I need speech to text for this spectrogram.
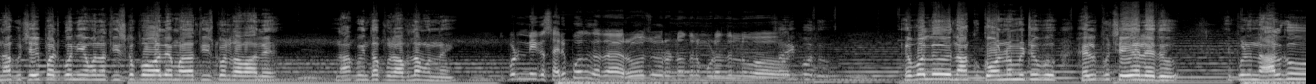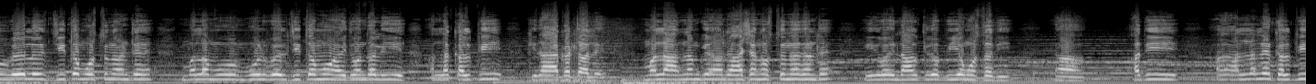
నాకు చేయి పట్టుకొని ఏమన్నా తీసుకుపోవాలి మళ్ళీ తీసుకొని రావాలి. నాకు ఇంత ప్రాబ్లం ఉన్నాయి. ఇప్పుడు నీకు సరిపోదు కదా? రోజు రెండు వందలు మూడు వందలు నువ్వు సరిపోదు. ఎవరు నాకు గవర్నమెంట్ హెల్ప్ చేయలేదు. ఇప్పుడు నాలుగు వేలు జీతం వస్తుంది అంటే మళ్ళీ మూడు వేలు జీతము ఐదు వందలు అలా కలిపి కిరాయా కట్టాలి. మళ్ళీ అన్నం రేషన్ వస్తున్నది అంటే ఇరవై నాలుగు కిలో బియ్యం వస్తుంది. అది అల్లనే కలిపి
